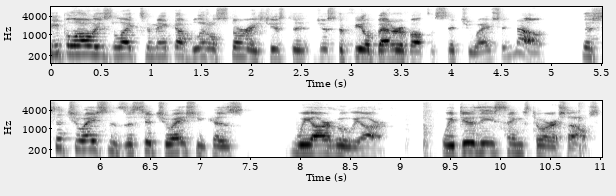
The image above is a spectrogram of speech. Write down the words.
people always like to make up little stories just to just to feel better about the situation. No, the situation is the situation because we are who we are. We do these things to ourselves.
